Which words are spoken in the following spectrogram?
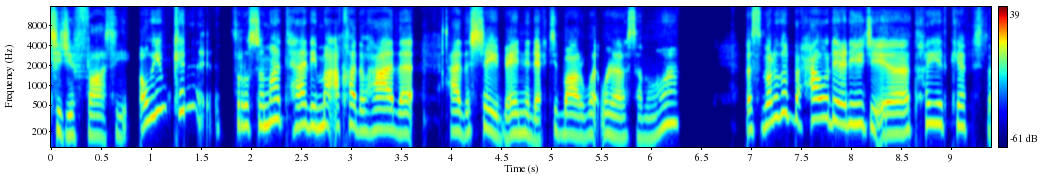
تيجي في راسي. أو يمكن في الرسومات هذه ما أخذوا هذا هذا الشيء بعين الاعتبار ولا رسموها بس برضو بحاول يعني يجي أتخيل كيف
